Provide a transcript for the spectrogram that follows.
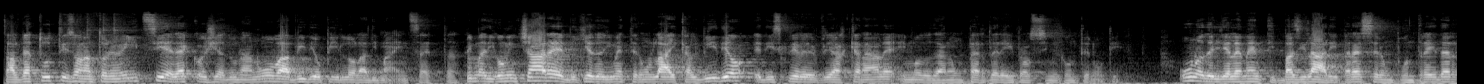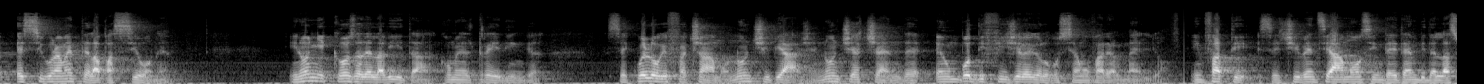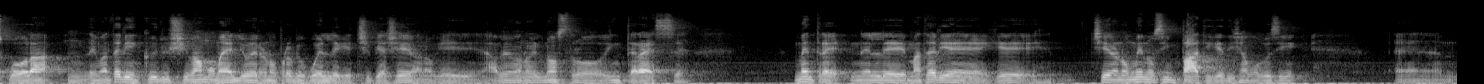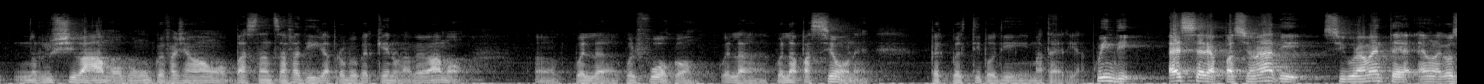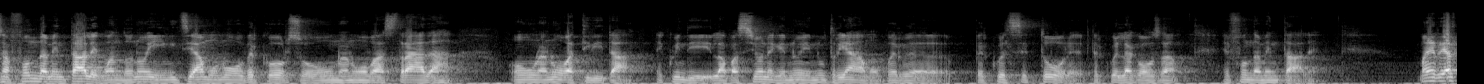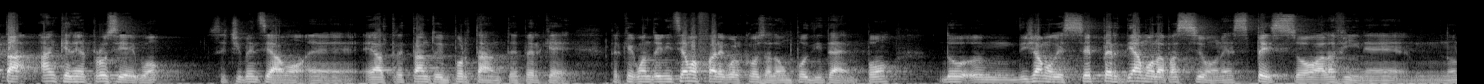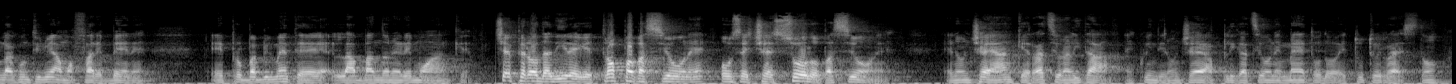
Salve a tutti, sono Antonio Izzi ed eccoci ad una nuova videopillola di Mindset. Prima di cominciare vi chiedo di mettere un like al video e di iscrivervi al canale in modo da non perdere i prossimi contenuti. Uno degli elementi basilari per essere un buon trader è sicuramente la passione. In ogni cosa della vita, come nel trading, se quello che facciamo non ci piace, non ci accende, è un po' difficile che lo possiamo fare al meglio. Infatti, se ci pensiamo, sin dai tempi della scuola, mm, le materie in cui riuscivamo meglio erano proprio quelle che ci piacevano, che avevano il nostro interesse, mentre nelle materie che ci erano meno simpatiche, diciamo così, eh, non riuscivamo, comunque facevamo abbastanza fatica proprio perché non avevamo eh, quel, quel, fuoco, quella, quella passione per quel tipo di materia. Quindi essere appassionati sicuramente è una cosa fondamentale quando noi iniziamo un nuovo percorso o una nuova strada o una nuova attività e quindi la passione che noi nutriamo per, per quel settore, per quella cosa è fondamentale. Ma in realtà anche nel prosieguo, se ci pensiamo, è, è altrettanto importante perché perché quando iniziamo a fare qualcosa da un po' di tempo, do, ehm, diciamo che se perdiamo la passione, spesso alla fine non la continuiamo a fare bene e probabilmente la abbandoneremo anche. C'è però da dire che troppa passione o se c'è solo passione e non c'è anche razionalità e quindi non c'è applicazione, metodo e tutto il resto,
